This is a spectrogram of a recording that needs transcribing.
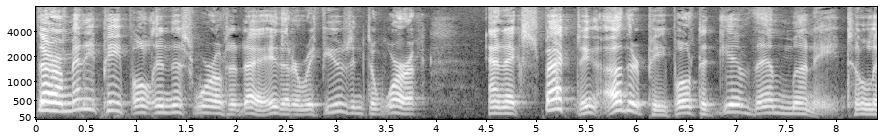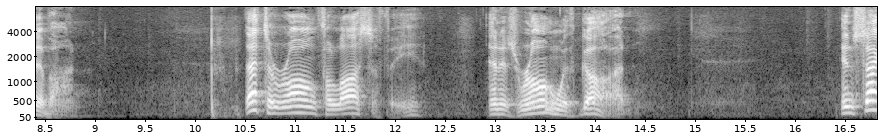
there are many people in this world today that are refusing to work and expecting other people to give them money to live on. That's a wrong philosophy, and it's wrong with God. In 2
